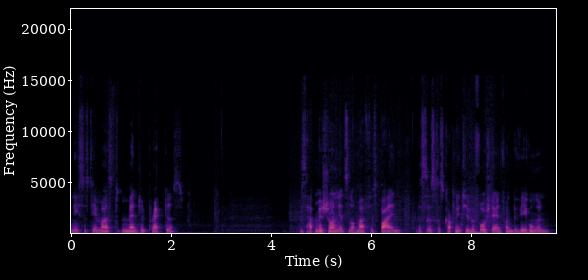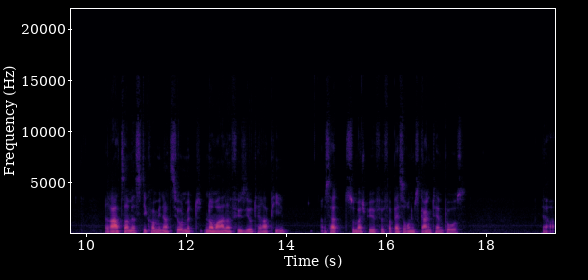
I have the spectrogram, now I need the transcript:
Nächstes Thema ist Mental Practice. Das hatten wir schon, jetzt nochmal fürs Bein. Das ist das kognitive Vorstellen von Bewegungen. Ratsam ist die Kombination mit normaler Physiotherapie. Es hat zum Beispiel für Verbesserung des Gangtempos. Ja,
